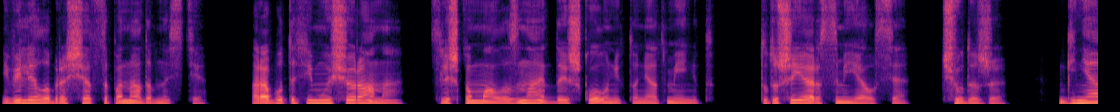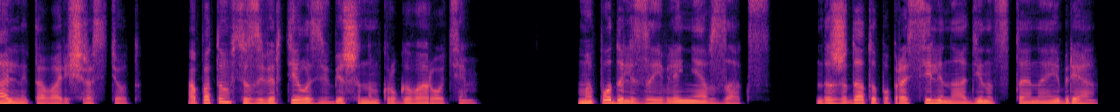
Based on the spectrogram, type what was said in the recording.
и велел обращаться по надобности. А работать ему еще рано, слишком мало знает, да и школу никто не отменит. Тут уж и я рассмеялся. Чудо же. Гениальный товарищ растет. А потом все завертелось в бешеном круговороте. Мы подали заявление в ЗАГС. Даже дату попросили на 11 ноября.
